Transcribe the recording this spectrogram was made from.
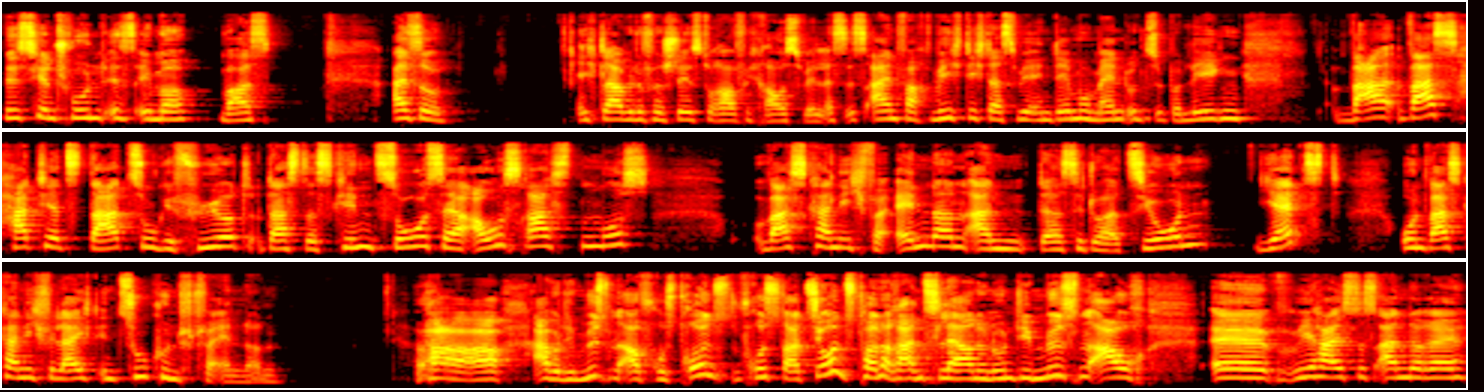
bisschen Schwund ist immer was. Also, ich glaube, du verstehst, worauf ich raus will. Es ist einfach wichtig, dass wir in dem Moment uns überlegen, was hat jetzt dazu geführt, dass das Kind so sehr ausrasten muss? Was kann ich verändern an der Situation jetzt? Und was kann ich vielleicht in Zukunft verändern? Ja, aber die müssen auch Frustrationstoleranz lernen und die müssen auch, äh, wie heißt das andere?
